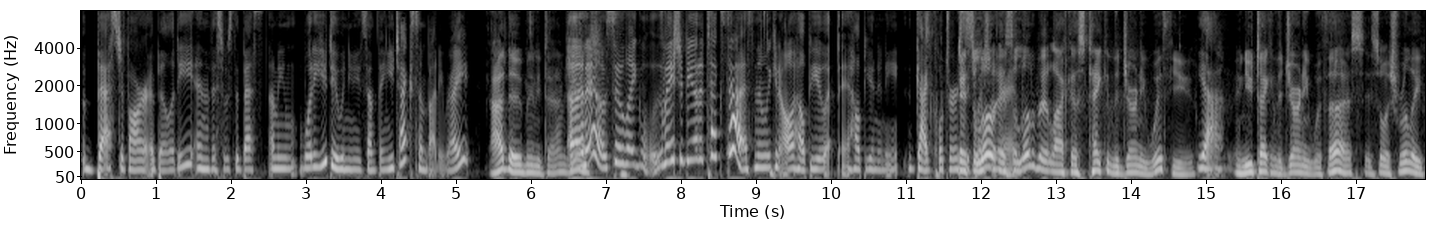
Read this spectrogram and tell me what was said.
best of our ability and this was the best i mean what do you do when you need something? You text somebody right? I do many times. i know. So like they should be able to text us and then we can all help you help you in any guide culture It's a little it's a little bit like us taking the journey with you. Yeah. And you taking the journey with us. And so it's really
